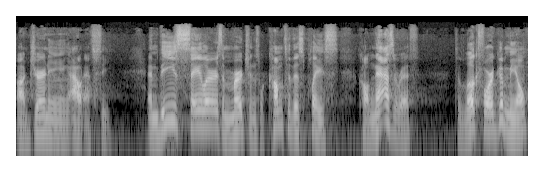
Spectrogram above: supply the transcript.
uh, journeying out at sea. And these sailors and merchants would come to this place called Nazareth to look for a good meal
